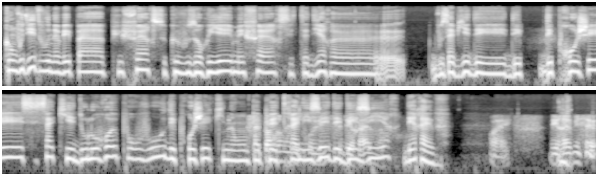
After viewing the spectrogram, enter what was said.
quand vous dites vous n'avez pas pu faire ce que vous auriez aimé faire, c'est-à-dire euh, vous aviez des, des, des projets, c'est ça qui est douloureux pour vous, des projets qui n'ont pas pu être réalisés, des rêves. désirs, des rêves? Ouais. Des rêves, mais c'est-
